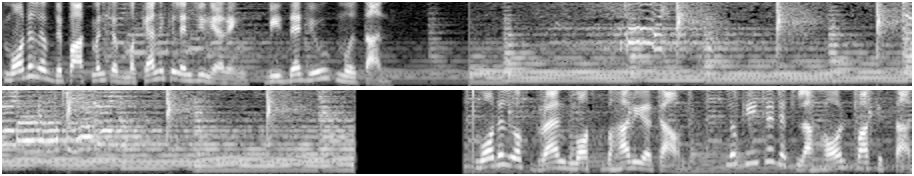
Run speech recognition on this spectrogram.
Model of Department of Mechanical Engineering, BZU, Multan. Model of Grand Mosque Bahria Town, located at Lahore, Pakistan.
